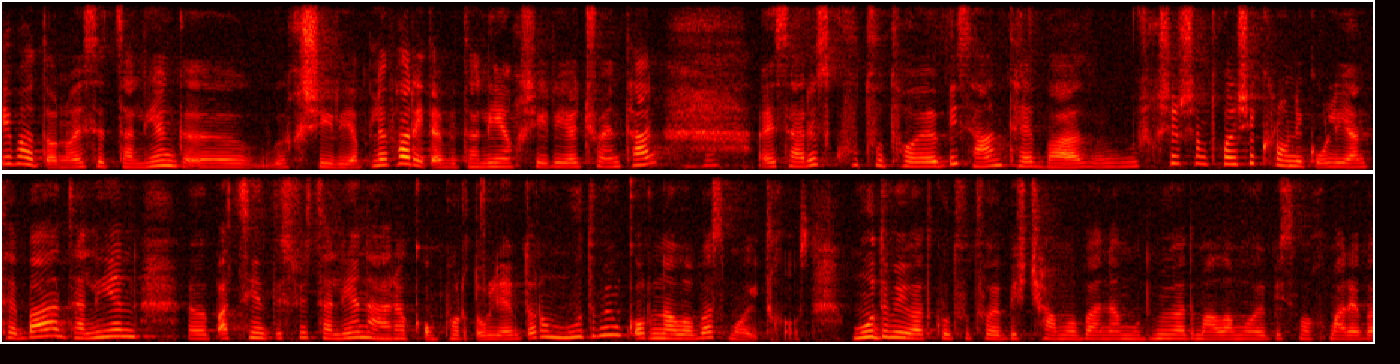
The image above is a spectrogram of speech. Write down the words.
კი ბატონო, ესეც ძალიან ხშირია. ბლეფარიტები ძალიან ხშირია ჩვენთან. ეს არის ქუთუთოების ანთება. ხშირ შემთხვევაში ქრონიკული ანთება, ძალიან პაციენტისთვის ძალიან არაკომფორტულია, იმიტომ რომ მუდმივ კურნალობას მოითხოვს. მუდმივად ქუთუთოების ჩამობანა, მუდმივად მალამოების მოხმარება,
